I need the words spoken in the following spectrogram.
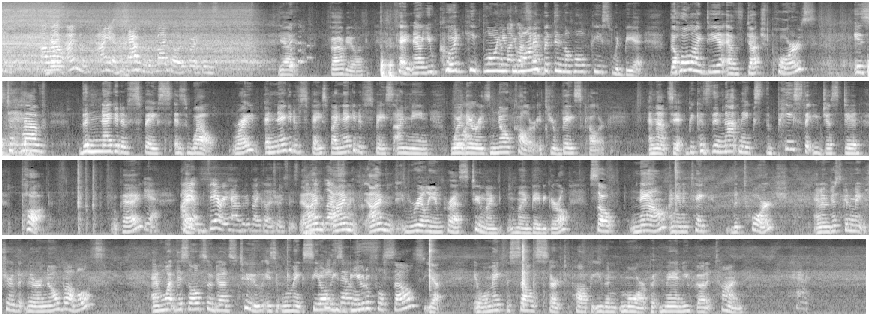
I Now- like. I'm. I am happy with my color choices. Yeah, fabulous. Okay, now you could keep blowing if you wanted, time. but then the whole piece would be it. The whole idea of Dutch pours is to have the negative space as well, right? And negative space, by negative space, I mean where white. there is no color. It's your base color. And that's it. Because then that makes the piece that you just did pop. Okay? Yeah. Okay. I am very happy with my color choices. I'm I'm time. I'm really impressed too, my my baby girl. So now I'm gonna take the torch and I'm just gonna make sure that there are no bubbles. And what this also does too is it will make see all these cells. beautiful cells? Yeah. It will make the cells start to pop even more. But man, you've got a ton.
